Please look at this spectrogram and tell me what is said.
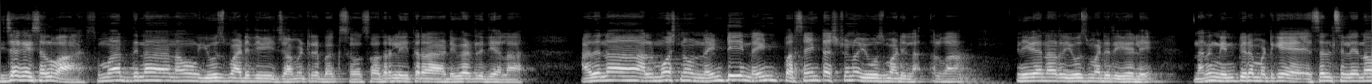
ನಿಜ ಗೈಸ್ ಅಲ್ವಾ? ಸುಮಾರು ದಿನ ನಾವು ಯೂಸ್ ಮಾಡಿದ್ದೀವಿ ಜಾಮೆಟ್ರಿ ಬಾಕ್ಸ್ ಸೊ ಅದರಲ್ಲಿ ಈ ಥರ ಡಿವೈಡರ್ ಇದೆಯಲ್ಲ? ಅದನ್ನು ಆಲ್ಮೋಸ್ಟ್ ನಾವು ನೈಂಟಿ ನೈನ್ ಪರ್ಸೆಂಟ್ ಅಷ್ಟು ಯೂಸ್ ಮಾಡಿಲ್ಲ ಅಲ್ವಾ? ನೀವೇನಾದ್ರು ಯೂಸ್ ಮಾಡಿರಿ ಹೇಳಿ. ನನಗೆ ನೆನಪಿರೋ ಮಟ್ಟಿಗೆ ಎಸ್ ಎಲ್ ಸಿಲೇನೋ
